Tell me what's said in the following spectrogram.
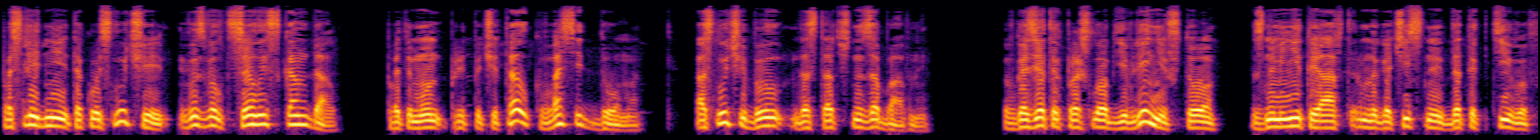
Последний такой случай вызвал целый скандал, поэтому он предпочитал квасить дома а случай был достаточно забавный. В газетах прошло объявление, что знаменитый автор многочисленных детективов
